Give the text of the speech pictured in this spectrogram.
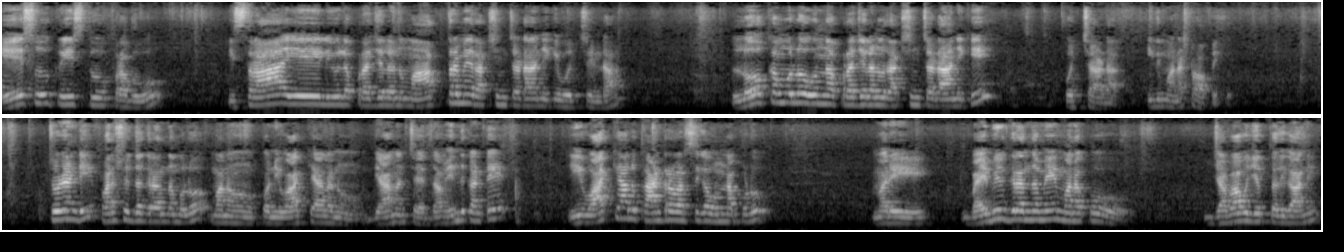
యేసు క్రీస్తు ప్రభువు ఇస్రాయేలీయుల ప్రజలను మాత్రమే రక్షించడానికి వచ్చిండా? లోకములో ఉన్న ప్రజలను రక్షించడానికి వచ్చాడా? ఇది మన టాపిక్. చూడండి పరిశుద్ధ గ్రంథములో మనం కొన్ని వాక్యాలను ధ్యానం చేద్దాం. ఎందుకంటే ఈ వాక్యాలు కాంట్రవర్సీగా ఉన్నప్పుడు మరి బైబిల్ గ్రంథమే మనకు జవాబు చెప్తుంది కానీ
